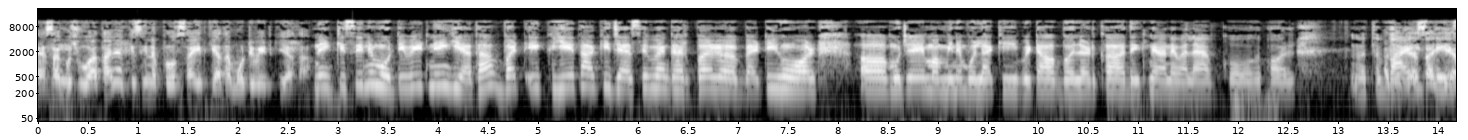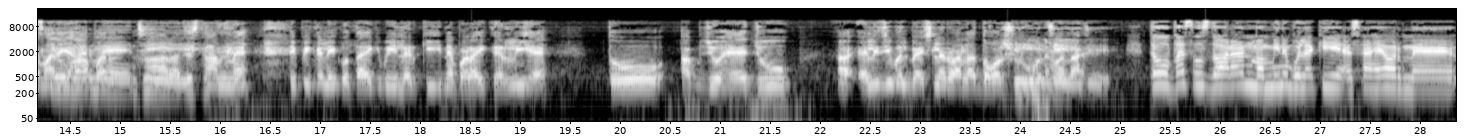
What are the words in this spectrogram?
ऐसा कुछ हुआ था या किसी ने प्रोत्साहित किया था मोटिवेट किया था? नहीं किसी ने मोटिवेट नहीं किया था बट एक ये था कि जैसे मैं घर पर बैठी हूँ और आ, मुझे मम्मी ने बोला कि बेटा अब लड़का देखने आने वाला है आपको और मतलब अच्छा, जैसा कि हमारे यहाँ पर हाँ, राजस्थान में टिपिकल एक होता है कि भाई लड़की ने पढ़ाई कर ली है तो अब जो है जो एलिजिबल बैचलर वाला दौर शुरू होने जी, वाला है। तो बस उस दौरान मम्मी ने बोला कि ऐसा है और मैं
